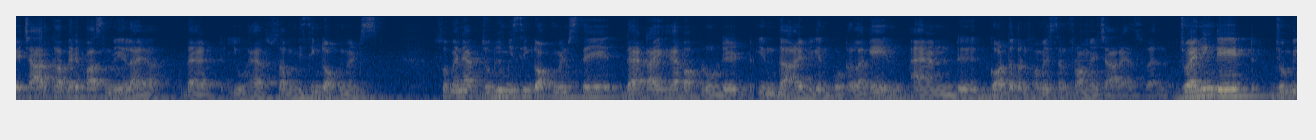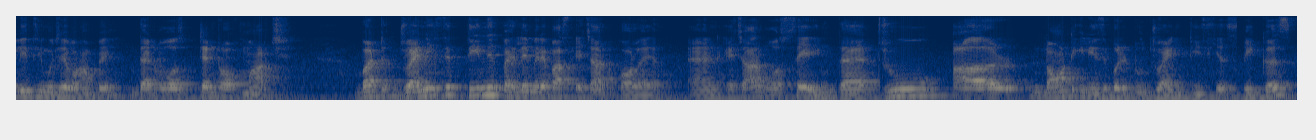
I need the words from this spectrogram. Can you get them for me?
HR का मेरे पास मेल आया that you have some missing documents so मैंने जो भी मिसिंग डॉक्यूमेंट्स थे that I have uploaded in the iBegin portal again and got the confirmation from H R as well joining date जो मिली थी मुझे वहाँ पे that was tenth of March but joining से तीन दिन पहले मेरे पास एच आर का कॉल आया and HR was saying that you are not eligible to join TCS because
